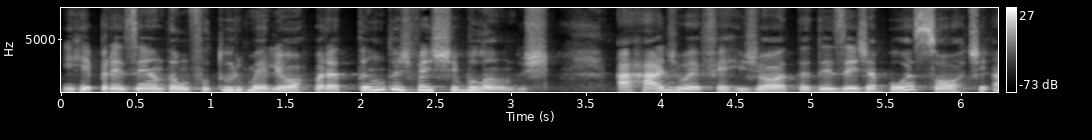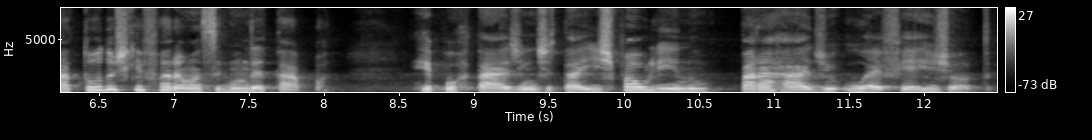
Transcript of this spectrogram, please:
e representa um futuro melhor para tantos vestibulandos. A Rádio FRJ deseja boa sorte a todos que farão a segunda etapa. Reportagem de Thaís Paulino para a Rádio UFRJ.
